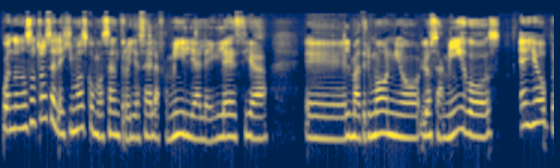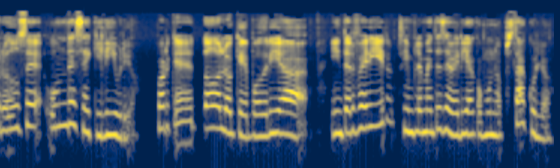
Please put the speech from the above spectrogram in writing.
Cuando nosotros elegimos como centro, ya sea la familia, la iglesia, eh, el matrimonio, los amigos, ello produce un desequilibrio, porque todo lo que podría interferir simplemente se vería como un obstáculo.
